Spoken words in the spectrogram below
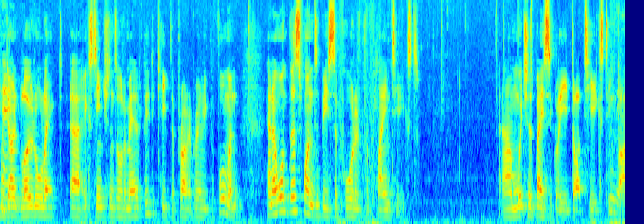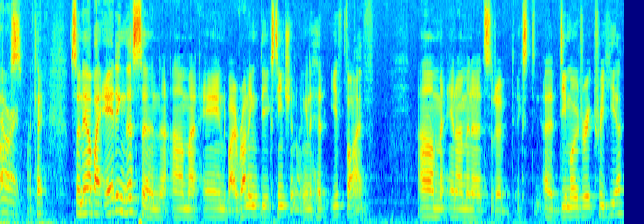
We don't load all act, uh, extensions automatically to keep the product really performant. And I want this one to be supported for plain text, um, which is basically .txt files. Okay. So now by adding this in um, and by running the extension, I'm going to hit F5, um, and I'm in a sort of a demo directory here.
